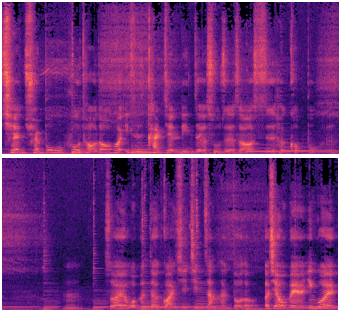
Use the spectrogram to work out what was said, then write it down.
钱全部户头都会一直看见零这个数字的时候，是很恐怖的。嗯，所以我们的关系紧张很多的，而且我们也因为。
